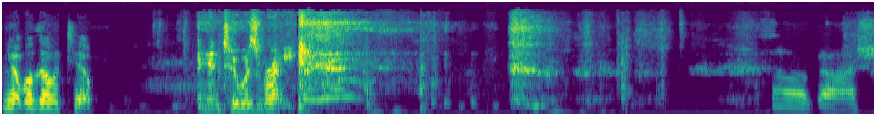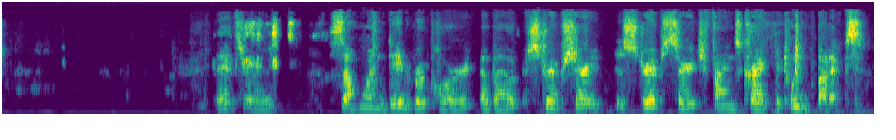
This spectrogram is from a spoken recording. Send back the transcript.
yeah, we'll go with two. And two is right. Oh gosh. That's right. Someone did report about strip shirt, strip search finds crack between buttocks.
